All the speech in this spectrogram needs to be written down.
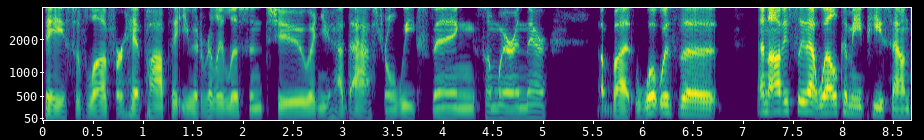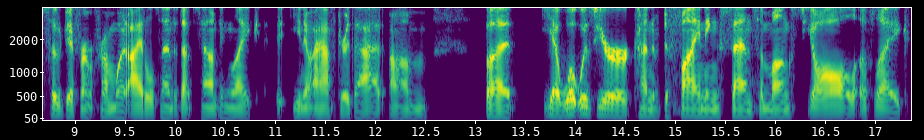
base of love for hip hop that you had really listened to, and you had the Astral Weeks thing somewhere in there. Uh, but what was the and obviously that welcome EP sounds so different from what Idles ended up sounding like, eh, you know, after that. Um, but yeah, what was your kind of defining sense amongst y'all of like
